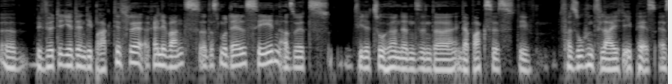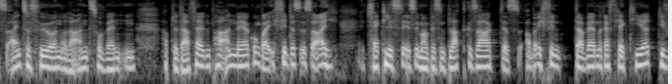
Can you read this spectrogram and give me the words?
Äh, wie würdet ihr denn die praktische Relevanz des Modells sehen? Also jetzt viele Zuhörenden sind da in der Praxis, die versuchen vielleicht EPSS einzuführen oder anzuwenden. Habt ihr da vielleicht ein paar Anmerkungen? Weil ich finde, das ist eigentlich, Checkliste ist immer ein bisschen platt gesagt, das, aber ich finde, da werden reflektiert die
